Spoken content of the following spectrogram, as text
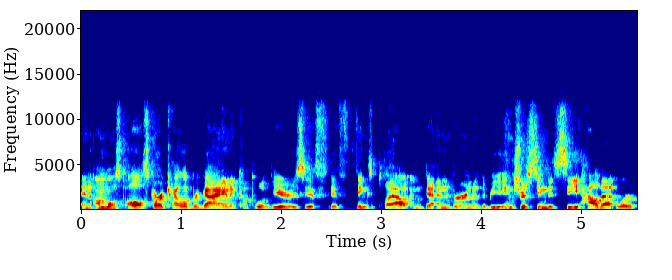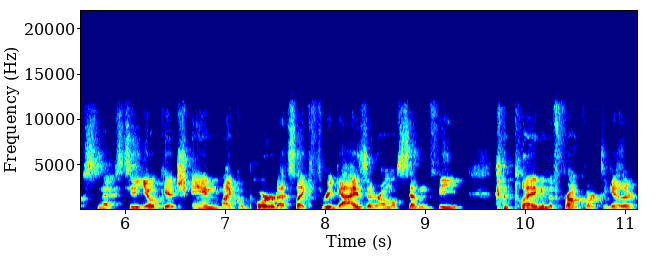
an almost all star caliber guy in a couple of years if if things play out in Denver, and it'll be interesting to see how that works next to Jokic and Michael Porter. That's like three guys that are almost seven feet playing in the front court together.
